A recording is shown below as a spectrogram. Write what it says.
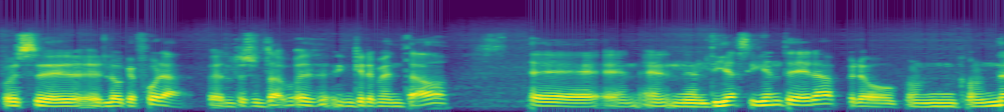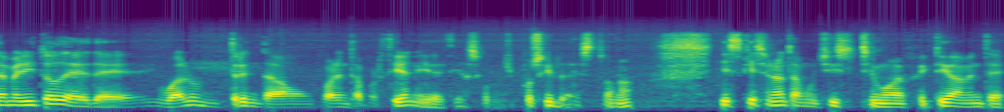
pues eh, lo que fuera, el resultado pues, incrementado eh, en, el día siguiente era, pero con, un demerito de, igual un 30 o un 40%, y decías, ¿cómo es posible esto? no Y es que se nota muchísimo, efectivamente.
